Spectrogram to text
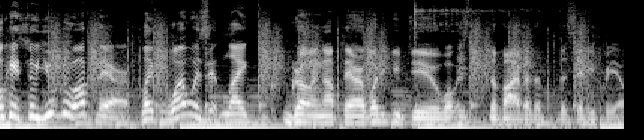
Okay, so you grew up there. Like, what was it like growing up there? What did you do? What was the vibe of the, the city for you?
